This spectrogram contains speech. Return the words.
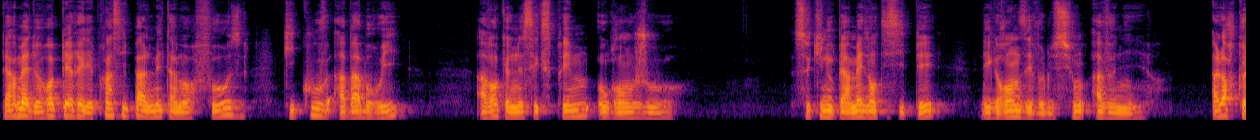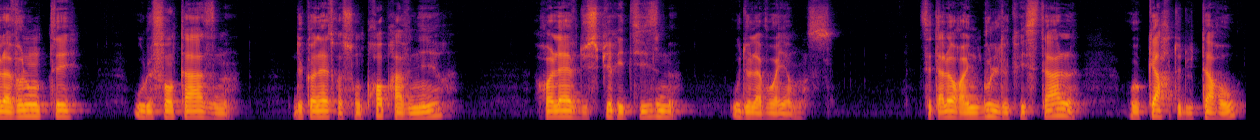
permet de repérer les principales métamorphoses qui couvent à bas bruit avant qu'elles ne s'expriment au grand jour ce qui nous permet d'anticiper les grandes évolutions à venir. Alors que la volonté ou le fantasme de connaître son propre avenir relève du spiritisme ou de la voyance. C'est alors à une boule de cristal ou aux cartes du tarot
